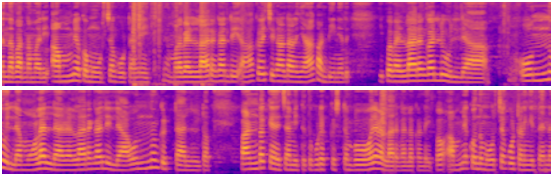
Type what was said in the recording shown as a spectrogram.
എന്നാ പറഞ്ഞ മാതിരി അമ്മയൊക്കെ മൂർച്ചം കൂട്ടാനേ. നമ്മളെ വെള്ളാരം കല്ല് ആക്കെ വെച്ച് കണ്ടാണ് ഞാൻ കണ്ടീനത്. ഇപ്പം വെള്ളാരം കല്ലും ഇല്ല ഒന്നുമില്ല മുളല്ല വെള്ളാരം കല്ലില്ല ഒന്നും കിട്ടാനില്ല കേട്ടോ. പണ്ടൊക്കെ എന്ന് വെച്ചാൽ മുറ്റത്ത് കൂടെ ഒക്കെ ഇഷ്ടംപോലെ വെള്ളാരം കല്ലൊക്കെ ഉണ്ട്. ഇപ്പോൾ അമ്മയൊക്കെ ഒന്ന് മൂർച്ച കൂട്ടണമെങ്കിൽ തന്നെ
